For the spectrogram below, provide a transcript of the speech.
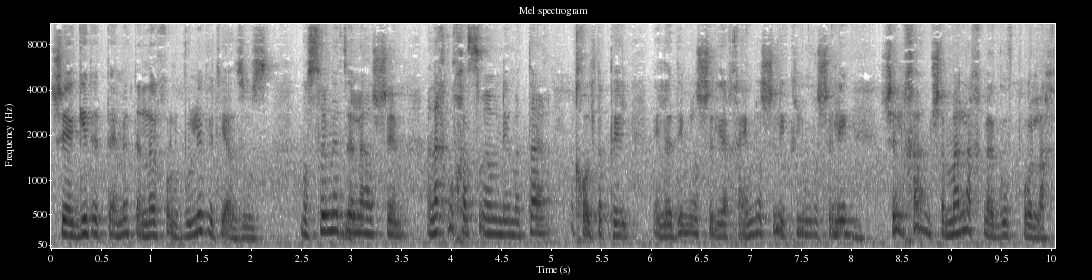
שיגיד את האמת, אני לא יכול גבולי ותיעזוז. מוסרים את זה להשם. אנחנו חסרי אונים, אתה יכול לטפל. הילדים לא שלי, החיים לא שלי, כלום לא שלי. שלך, נשמה לך והגוף פה לך.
